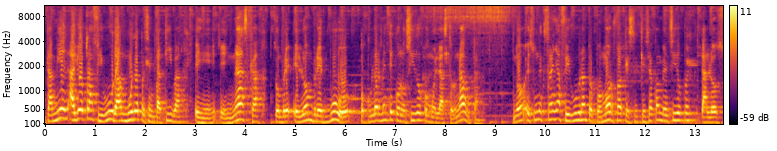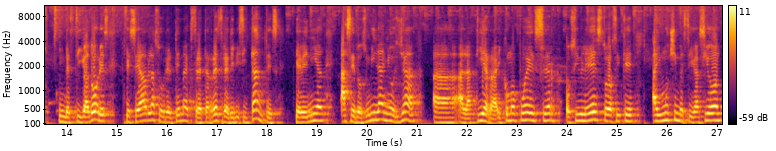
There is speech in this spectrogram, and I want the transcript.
También hay otra figura muy representativa en, en Nazca sobre el hombre búho, popularmente conocido como el astronauta. ¿no? Es una extraña figura antropomorfa que se, que se ha convencido pues, a los investigadores que se habla sobre el tema extraterrestre de visitantes que venían hace dos mil años ya a, la Tierra. ¿Y cómo puede ser posible esto? Así que hay mucha investigación,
